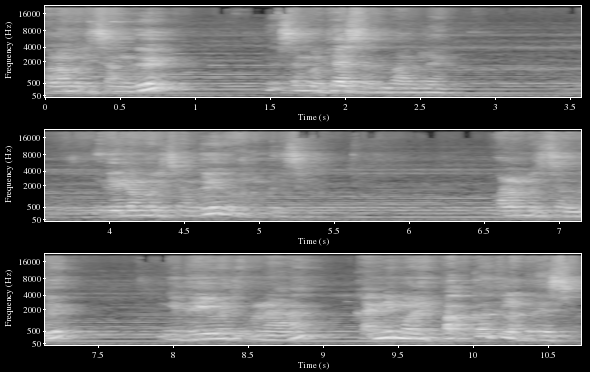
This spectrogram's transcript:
வளம்பரி சங்கு இந்த சங்கு வித்தியாசம் இருந்தாங்களேன் இது இடம்பரி சங்கு இது வளம்பரி சங்கு. வளம்பரி சங்கு இங்கே தெய்வத்துக்கு உண்டான கன்னிமொழி பக்கத்தில் பிரதேசம்.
